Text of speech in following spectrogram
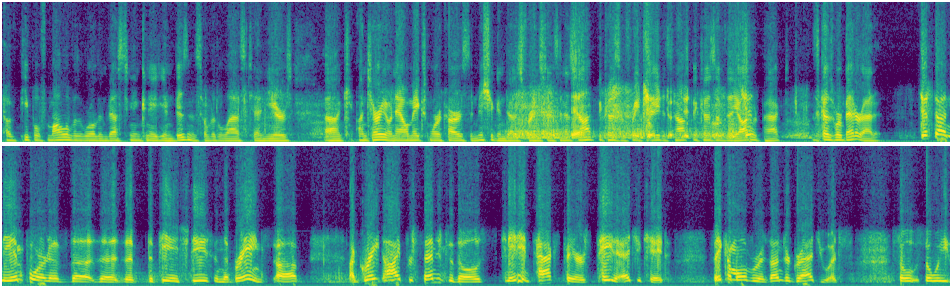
of people from all over the world investing in Canadian business over the last 10 years. Uh, Ontario now makes more cars than Michigan does, for instance, and it's not because of free trade, it's not because of the Auto Pact, it's because we're better at it. just on the import of the, the, the, the PhDs and the brains, uh, a great high percentage of those Canadian taxpayers pay to educate. They come over as undergraduates. So, so we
